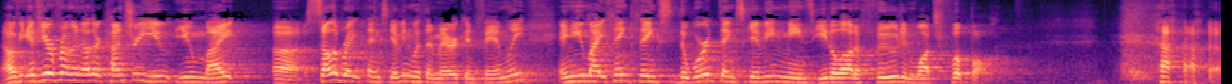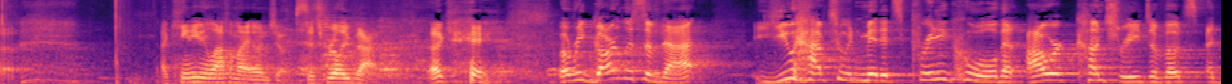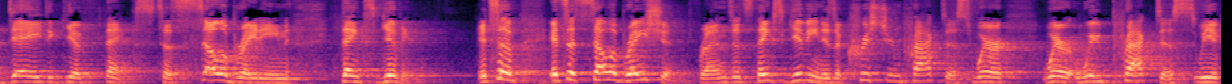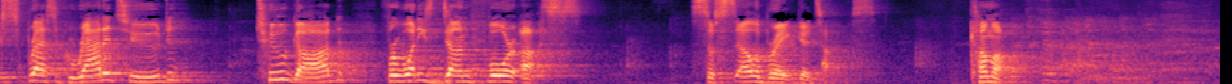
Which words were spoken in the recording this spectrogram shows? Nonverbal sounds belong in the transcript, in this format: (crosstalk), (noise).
Now, if you're from another country, you, you might uh, celebrate Thanksgiving with an American family, and you might think thanks, the word Thanksgiving means eat a lot of food and watch football. (laughs) I can't even laugh at my own jokes. It's really bad. Okay. But regardless of that, you have to admit it's pretty cool that our country devotes a day to give thanks, to celebrating Thanksgiving. It's a, it's a celebration, friends. It's Thanksgiving is a Christian practice where, where we practice, we express gratitude to God for what He's done for us. So celebrate good times. Come on.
